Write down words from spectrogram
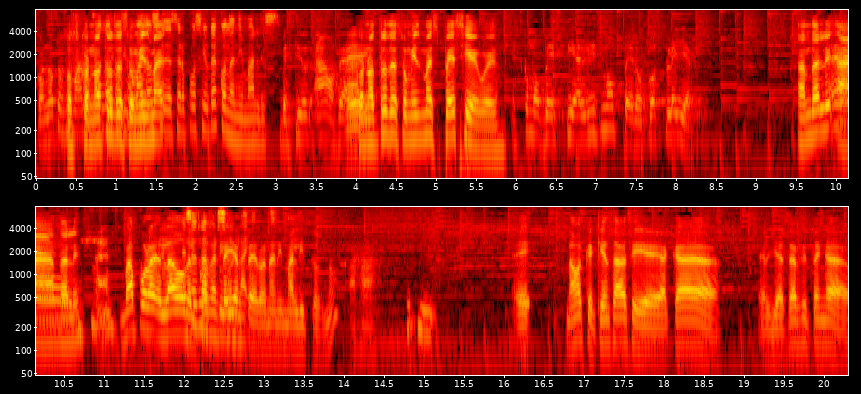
Con otros Pues humanos con otros de su misma- de ser posible con animales. vestidos. Ah, o sea, Eh. Con otros de su misma especie, güey. es como bestialismo, pero cosplayer. Ándale, Eh. ándale. Va por el lado Esa del la cosplayer, pero en animalitos, ¿no? Ajá. Eh, nada más que quién sabe si acá el Yacer si tenga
